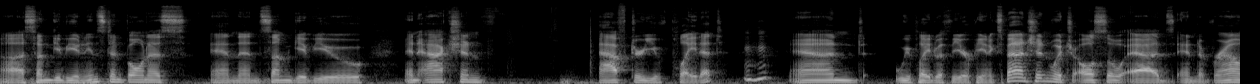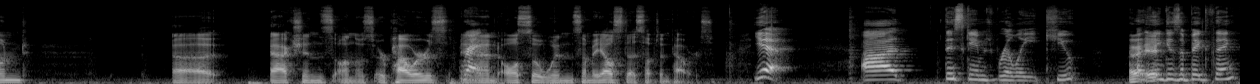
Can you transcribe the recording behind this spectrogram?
Uh, some give you an instant bonus, and then some give you an action after you've played it. Mhm. And we played with the European expansion, which also adds end of round uh, actions on those or powers, Right. and also when somebody else does something powers. Yeah. Uh, this game's really cute. Uh, I it- think is a big thing.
